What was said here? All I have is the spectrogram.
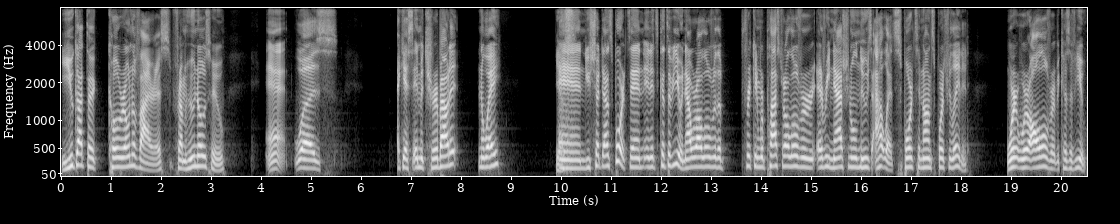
You got the coronavirus from who knows who and was I guess immature about it in a way. Yes. And you shut down sports and, and it's because of you. And now we're all over the freaking we're plastered all over every national news outlet, sports and non sports related. We're we're all over it because of you.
